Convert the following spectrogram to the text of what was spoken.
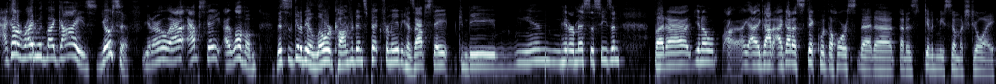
I got to ride with my guys. Yosef, you know, App State. I love them. This is going to be a lower confidence pick for me because App State can be yeah, hit or miss this season. But uh, you know, I, I got I got to stick with the horse that uh, that has given me so much joy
